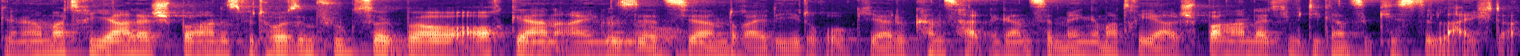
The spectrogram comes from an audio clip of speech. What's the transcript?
Genau, Materialersparnis wird heute im Flugzeugbau auch gern eingesetzt, genau. ja, im 3D-Druck. Ja, du kannst halt eine ganze Menge Material sparen, dadurch wird die ganze Kiste leichter.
